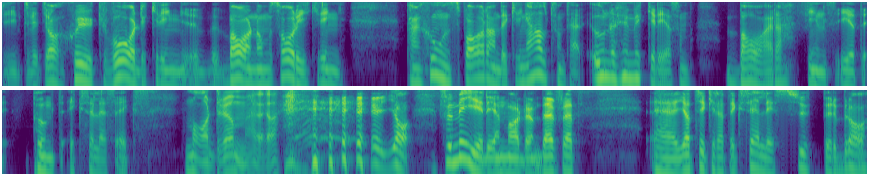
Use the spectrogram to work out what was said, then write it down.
inte vet jag, sjukvård, kring barnomsorg, kring pensionssparande, kring allt sånt här. Undrar hur mycket det är som bara finns i ett .xlsx. Mardröm hör jag. ja, för mig är det en mardröm därför att eh, jag tycker att Excel är superbra.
